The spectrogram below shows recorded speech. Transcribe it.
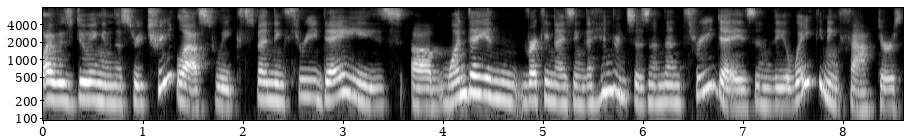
I was doing in this retreat last week, spending three days, um, one day in recognizing the hindrances, and then three days in the awakening factors,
